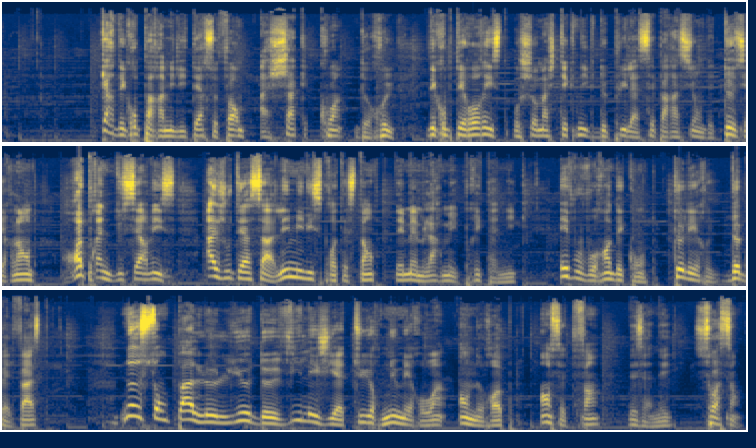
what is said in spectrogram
Car des groupes paramilitaires se forment à chaque coin de rue. Des groupes terroristes au chômage technique depuis la séparation des deux Irlandes reprennent du service. Ajoutez à ça les milices protestantes et même l'armée britannique et vous vous rendez compte que les rues de Belfast ne sont pas le lieu de villégiature numéro 1 en Europe en cette fin des années 60.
